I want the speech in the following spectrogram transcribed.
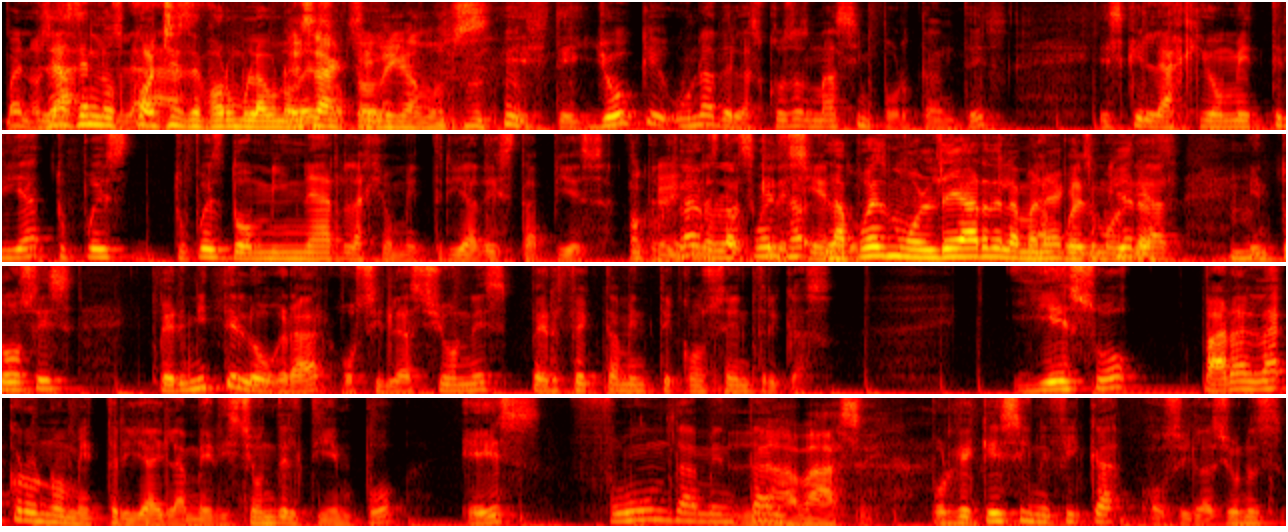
Bueno, se La- hacen los la- coches de Fórmula 1 de Exacto, digamos. este, yo que una de las cosas más importantes es que la geometría, tú puedes, tú puedes dominar la geometría de esta pieza. Ok. porque tú Claro, la estás puedes, creciendo. la puedes moldear de la La manera que puedes tú moldear. quieras. Entonces, permite lograr oscilaciones perfectamente concéntricas. Y eso, para la cronometría y la medición del tiempo, es fundamental. La base. Porque ¿qué significa oscilaciones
